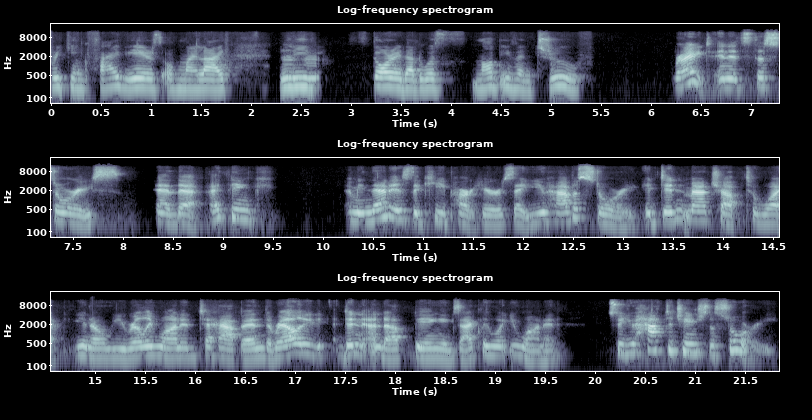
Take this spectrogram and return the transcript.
freaking five years of my life mm-hmm. living story that was not even true right and it's the stories and that i think I mean, that is the key part here is that you have a story. It didn't match up to what, you know, you really wanted to happen. The reality didn't end up being exactly what you wanted. So you have to change the story.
